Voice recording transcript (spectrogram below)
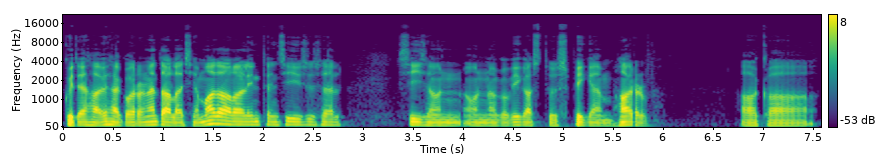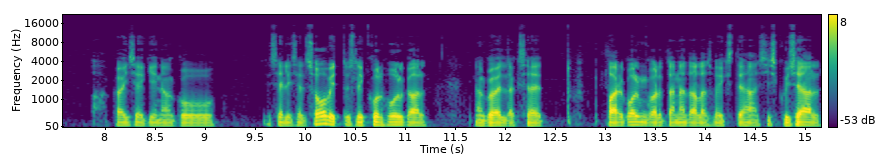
kui teha ühe korra nädalas ja madalal intensiivsusel, siis on, on nagu vigastus pigem harv. aga, aga isegi nagu sellisel soovituslikul hulgal, nagu öeldakse, et paar-kolm korda nädalas võiks teha, siis kui seal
